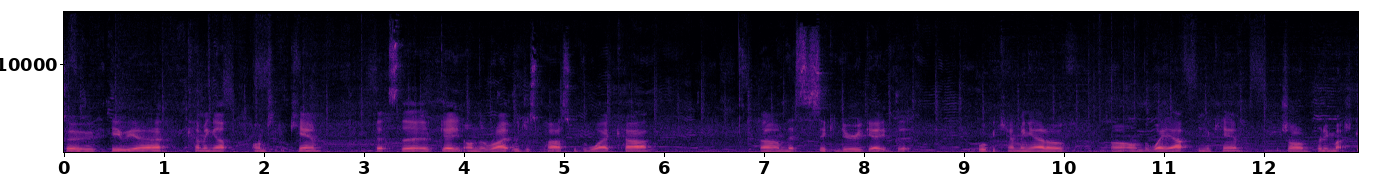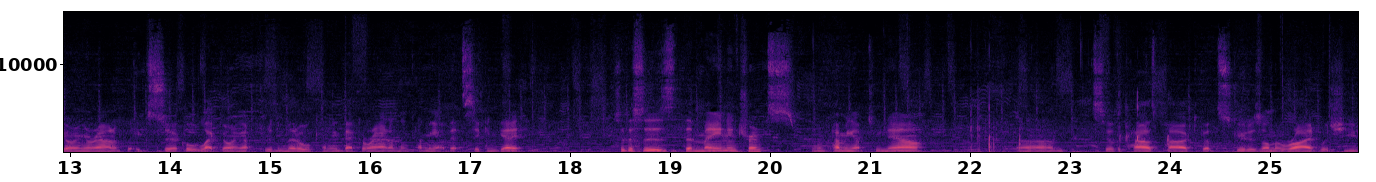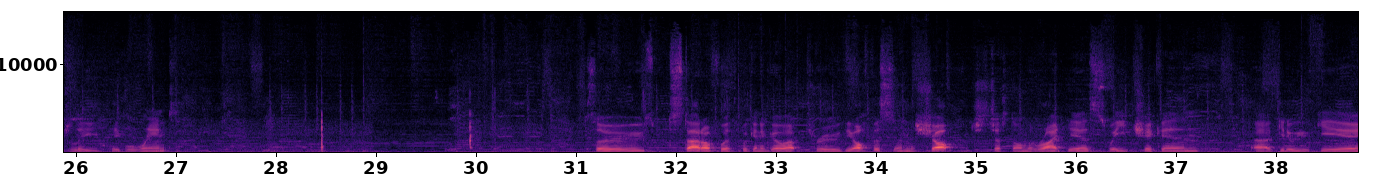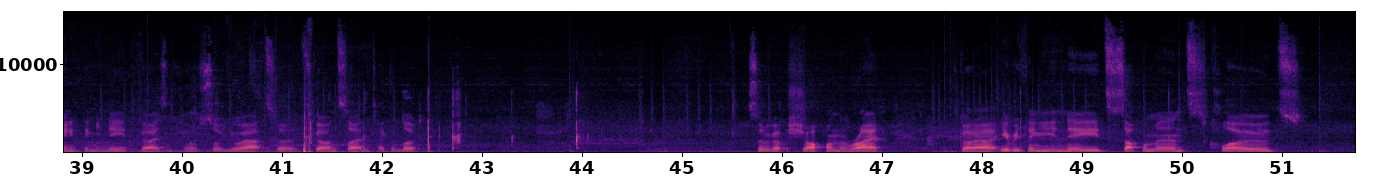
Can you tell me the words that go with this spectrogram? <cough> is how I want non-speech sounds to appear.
So here we are coming up onto the camp. That's the gate on the right we just passed with the white car. Um, that's the secondary gate that we'll be coming out of on the way out from the camp. So I'm pretty much going around a big circle, like going up through the middle, coming back around and then coming out that second gate. So this is the main entrance I'm coming up to now. Um, see all the cars parked, got the scooters on the right which usually people rent. So to start off with, we're going to go up through the office and the shop, which is just on the right here. This is where you check in, uh, get all your gear, anything you need. The guys in here will sort you out. So let's go inside and take a look. So we've got the shop on the right. It's got uh, everything you need, supplements, clothes,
